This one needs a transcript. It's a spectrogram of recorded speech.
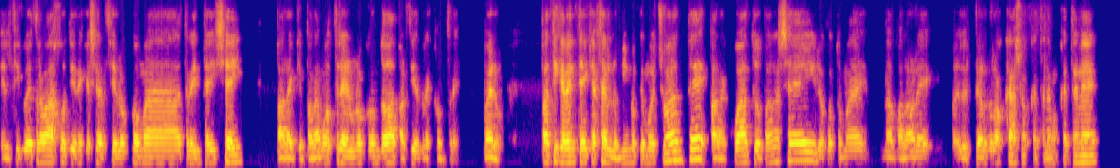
el ciclo de trabajo tiene que ser 0,36 para que podamos tener 1,2 a partir de 3,3. Bueno, prácticamente hay que hacer lo mismo que hemos hecho antes, para 4, para 6, luego tomar los valores, el peor de los casos que tenemos que tener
